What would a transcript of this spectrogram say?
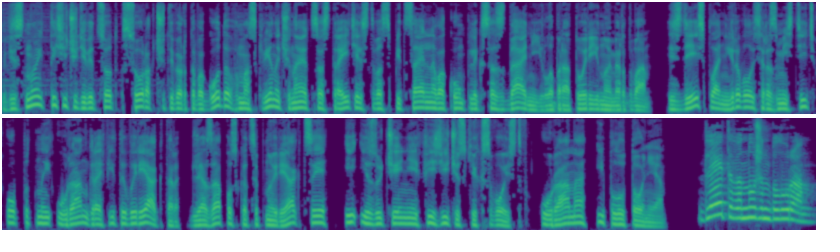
Весной 1944 года в Москве начинается строительство специального комплекса зданий лаборатории номер 2. Здесь планировалось разместить опытный уран-графитовый реактор для запуска цепной реакции и изучения физических свойств урана и плутония. Для этого нужен был уран,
